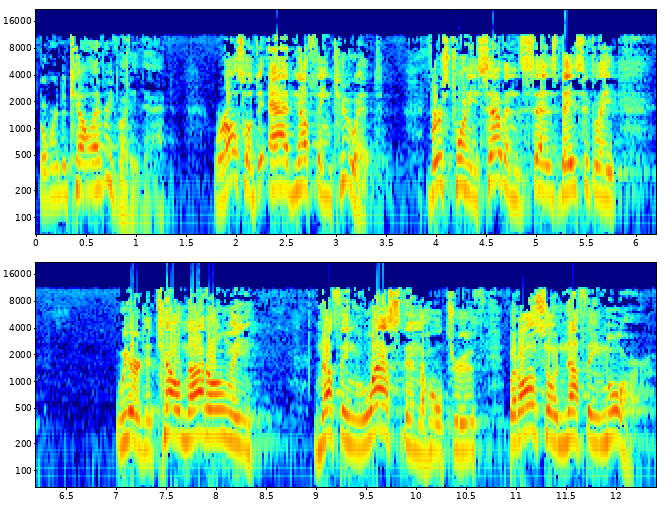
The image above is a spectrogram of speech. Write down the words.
But we're to tell everybody that. We're also to add nothing to it. Verse 27 says basically, we are to tell not only nothing less than the whole truth, but also nothing more.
